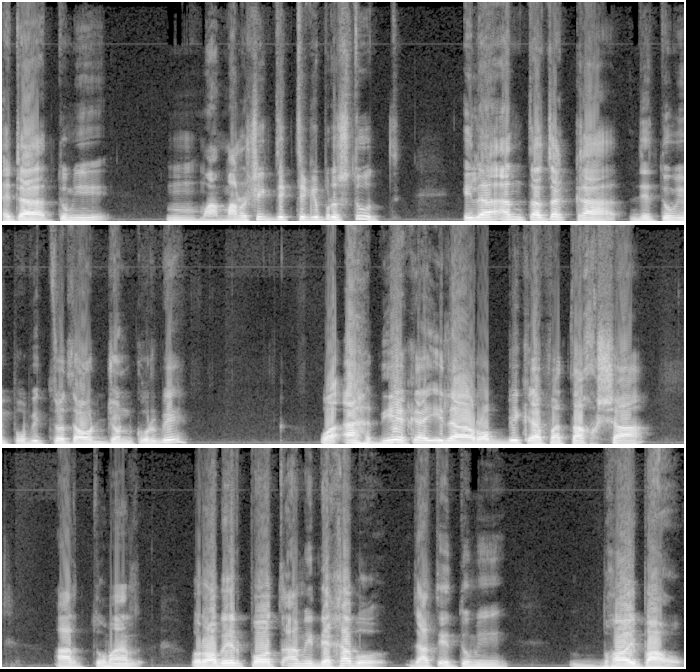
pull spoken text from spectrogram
এটা তুমি মানসিক দিক থেকে প্রস্তুত? ইলা আন তাজাক্কা, যে তুমি পবিত্রতা অর্জন করবে। ও আহ দিয়েকা ইলা রব্বিকা ফাতাখশা। আর তোমার রবের পথ আমি দেখাবো যাতে তুমি ভয় পাও।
